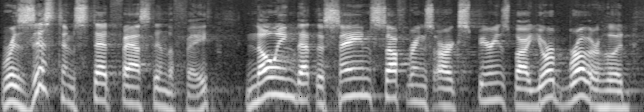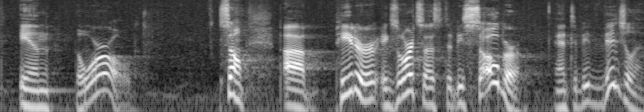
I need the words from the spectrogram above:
Resist him steadfast in the faith, knowing that the same sufferings are experienced by your brotherhood in the world. So, uh, Peter exhorts us to be sober and to be vigilant.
